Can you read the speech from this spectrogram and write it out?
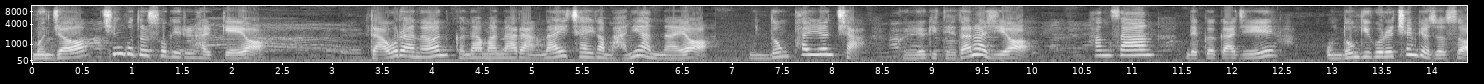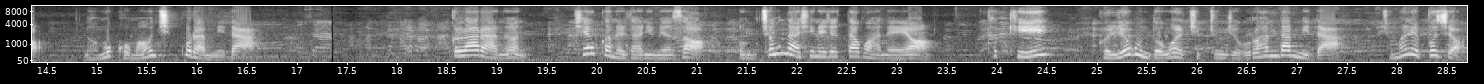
먼저 친구들 소개를 할게요. 라우라는 그나마 나랑 나이 차이가 많이 안 나요. 운동 8년차. 근력이 대단하지요. 항상 내 것까지 운동기구를 챙겨줘서 너무 고마운 친구랍니다. 클라라는 체육관을 다니면서 엄청 날씬해졌다고 하네요. 특히 근력 운동을 집중적으로 한답니다. 정말 예쁘죠?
